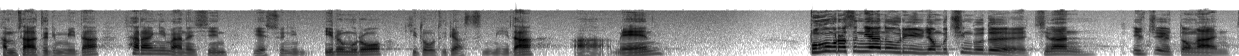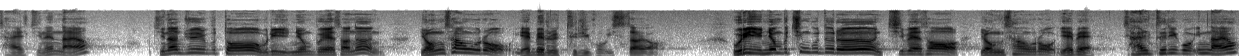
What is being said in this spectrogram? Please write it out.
감사드립니다. 사랑이 많으신 예수님 이름으로 기도드렸습니다. 아멘. 복음으로 승리하는 우리 유년부 친구들 지난 일주일 동안 잘 지냈나요? 지난 주일부터 우리 유년부에서는 영상으로 예배를 드리고 있어요. 우리 유년부 친구들은 집에서 영상으로 예배 잘 드리고 있나요?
